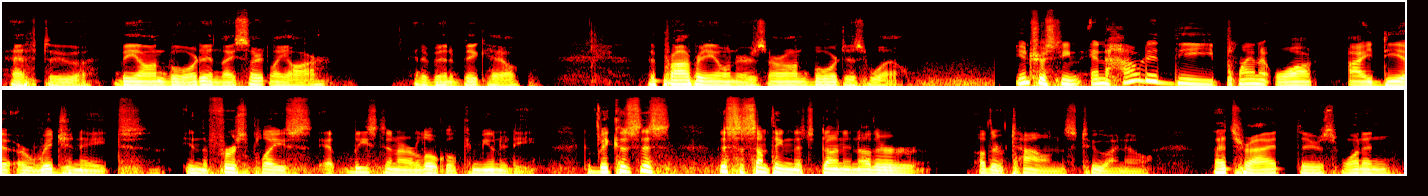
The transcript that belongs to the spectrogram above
have to uh, be on board, and they certainly are, and have been a big help. The property owners are on board as well. Interesting. And how did the Planet Walk idea originate in the first place, at least in our local community? Because this this is something that's done in other other towns too. I know. That's right. There's one in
